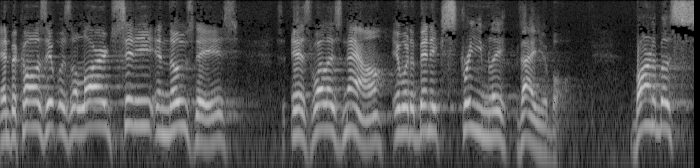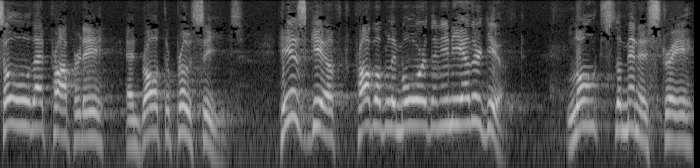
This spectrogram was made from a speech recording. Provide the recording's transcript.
And because it was a large city in those days, as well as now, it would have been extremely valuable. Barnabas sold that property and brought the proceeds. His gift, probably more than any other gift, launched the ministry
